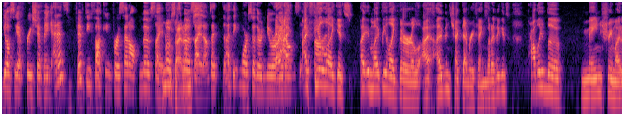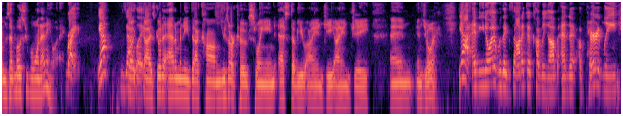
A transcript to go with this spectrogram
you also get free shipping, and it's fifty fucking percent off most items. Most items. Most items. I, I think more so they're newer I- items. I, It's feel not- like it's, it might be like they're, I, I haven't checked everything, but I think it's probably the mainstream items that most people want anyway. Right. Yeah, exactly. But guys, go to adamandeve.com, use our code swinging, S W I N G I N G, and enjoy. yeah, and you know what? With Exxxotica coming up, and apparently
